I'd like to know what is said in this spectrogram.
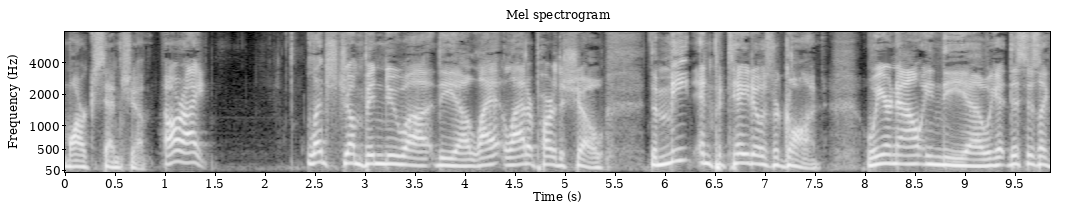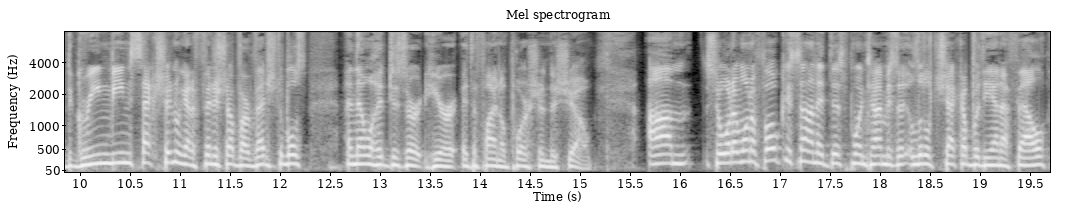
Mark sent you. All right let's jump into uh, the uh, la- latter part of the show. The meat and potatoes are gone. We are now in the uh, we got this is like the green bean section. We got to finish up our vegetables, and then we'll hit dessert here at the final portion of the show. Um, so what I want to focus on at this point in time is a little checkup with the NFL.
